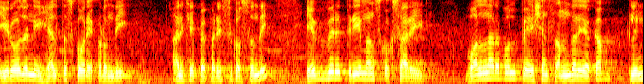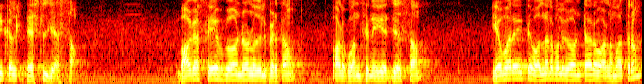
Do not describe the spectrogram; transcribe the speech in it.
ఈరోజు నీ హెల్త్ స్కోర్ ఎక్కడుంది? అని చెప్పే పరిస్థితికి వస్తుంది. ఎవ్రీ త్రీ మంత్స్కి ఒకసారి వల్నరబుల్ పేషెంట్స్ అందరి యొక్క క్లినికల్ టెస్టులు చేస్తాం. బాగా సేఫ్గా ఉండే వదిలిపెడతాం. వాళ్ళకు వన్స్ ఇన్ ఇయర్ చేస్తాం. ఎవరైతే వల్నరబుల్గా ఉంటారో వాళ్ళు మాత్రం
